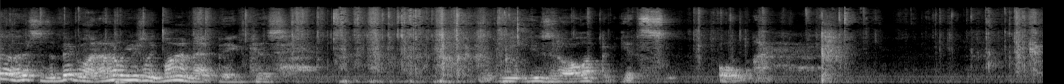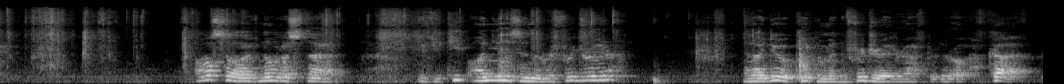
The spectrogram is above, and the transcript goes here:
Oh, this is a big one. I don't usually buy them that big because you can't use it all up. It gets old. Also, I've noticed that if you keep onions in the refrigerator, and I do keep them in the refrigerator after they're cut,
